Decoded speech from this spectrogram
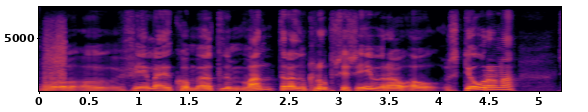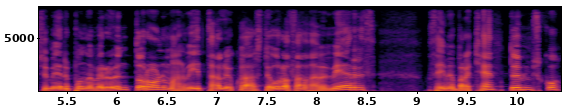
og, og, og félagið kom öllum vandraðum klúpsis yfir á, á stjórana sem eru búin að vera undir honum hann við talið hvaða stjóra það hafi verið og þeim er bara kent um sko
